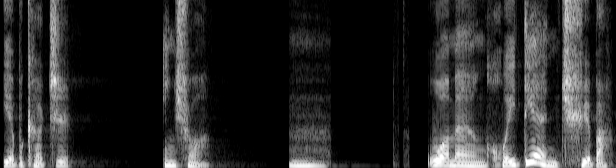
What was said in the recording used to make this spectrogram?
也不可知。应说：“嗯，我们回殿去吧。”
